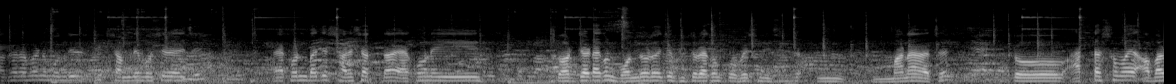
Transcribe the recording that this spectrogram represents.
রাধারামন মন্দিরের ঠিক সামনে বসে রয়েছি। এখন বাজে সাড়ে সাতটা। এখন এই দরজাটা এখন বন্ধ রয়েছে, ভিতরে এখন প্রবেশ মানা আছে। তো আটটার সময় আবার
